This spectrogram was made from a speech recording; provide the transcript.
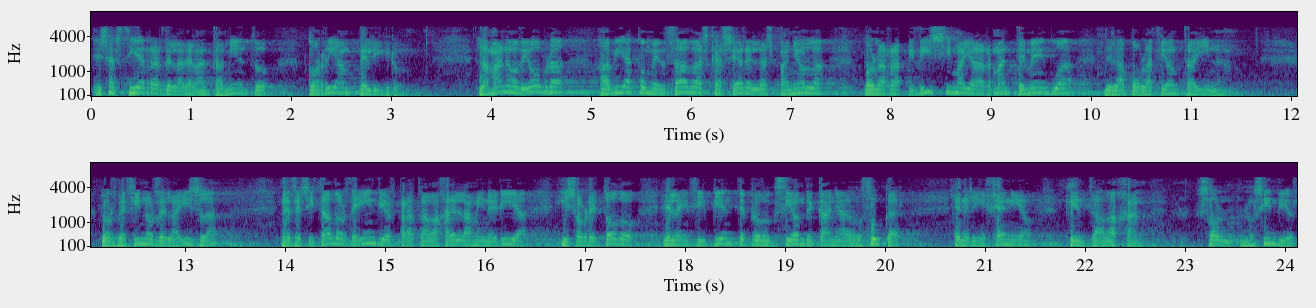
esas tierras del adelantamiento corrían peligro. La mano de obra había comenzado a escasear en la española por la rapidísima y alarmante mengua de la población taína. Los vecinos de la isla, necesitados de indios para trabajar en la minería y sobre todo en la incipiente producción de caña de azúcar, en el ingenio quien trabajan son los indios,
